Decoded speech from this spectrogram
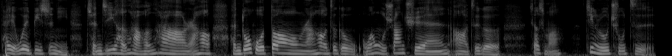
它也未必是你成绩很好很好，然后很多活动，然后这个文武双全啊，这个叫什么？静如处子，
